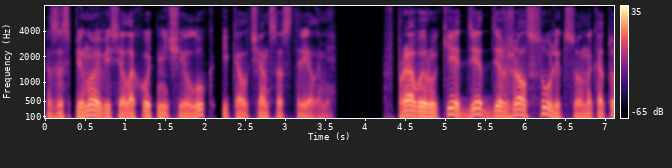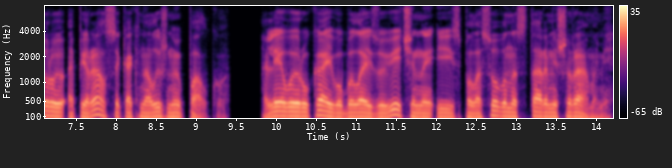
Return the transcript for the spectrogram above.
За спиной висел охотничий лук и колчан со стрелами. В правой руке дед держал с улицу, на которую опирался, как на лыжную палку. Левая рука его была изувечена и исполосована старыми шрамами.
